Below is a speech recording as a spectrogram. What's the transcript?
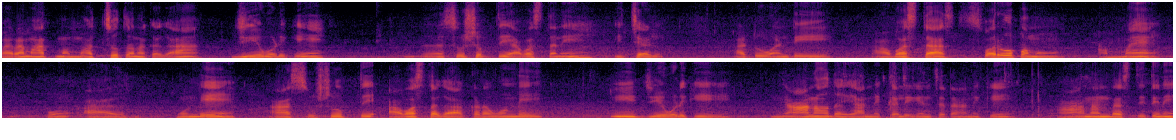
పరమాత్మ మచ్చు తునకగా జీవుడికి సుషుప్తి అవస్థని ఇచ్చాడు. అటువంటి అవస్థ స్వరూపము అమ్మే ఉండి ఆ సుషుప్తి అవస్థగా అక్కడ ఉండి ఈ జీవుడికి జ్ఞానోదయాన్ని కలిగించటానికి ఆనంద స్థితిని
